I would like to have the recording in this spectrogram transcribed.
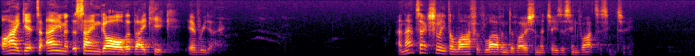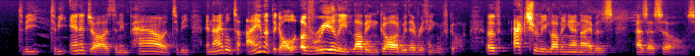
I get to aim at the same goal that they kick every day. And that's actually the life of love and devotion that Jesus invites us into to be, to be energized and empowered, to be enabled to aim at the goal of really loving God with everything we've got, of actually loving our neighbours as ourselves.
